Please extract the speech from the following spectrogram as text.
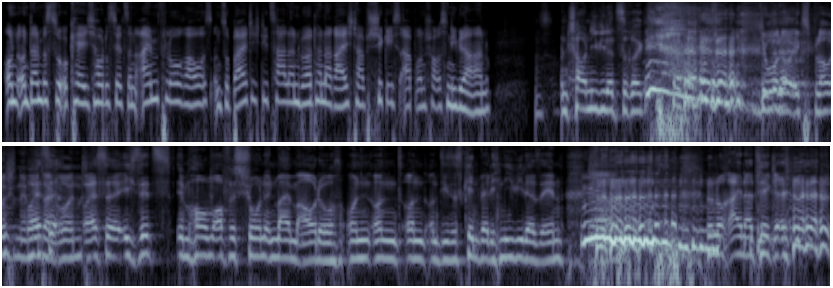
Und, und dann bist du, okay, ich hau das jetzt in einem Flow raus und sobald ich die Zahl an Wörtern erreicht habe, schicke ich es ab und schaue es nie wieder an. Und schau nie wieder zurück. YOLO Explosion im Weißt Hintergrund. du, weißt du, ich sitze im Homeoffice schon in meinem Auto und, und, und, und dieses Kind werde ich nie wiedersehen. Nur noch ein Artikel.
